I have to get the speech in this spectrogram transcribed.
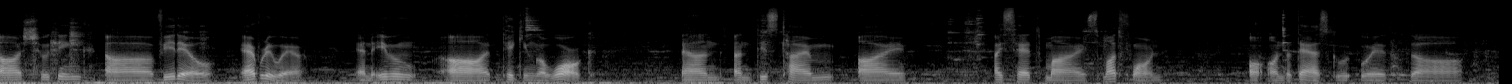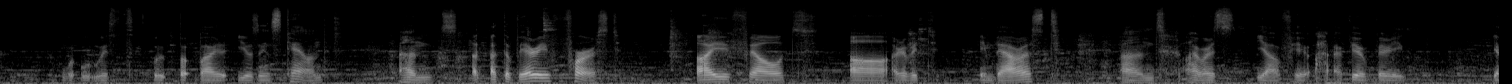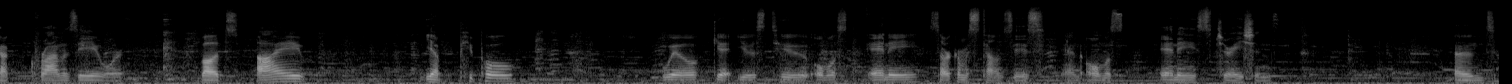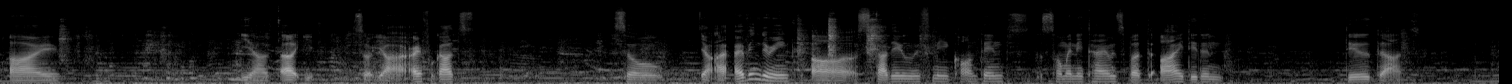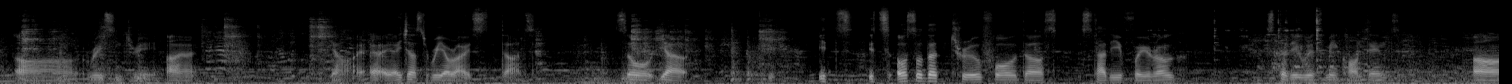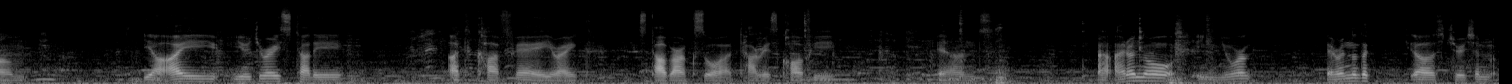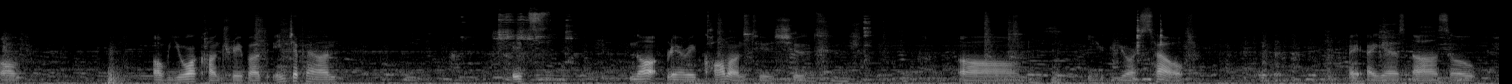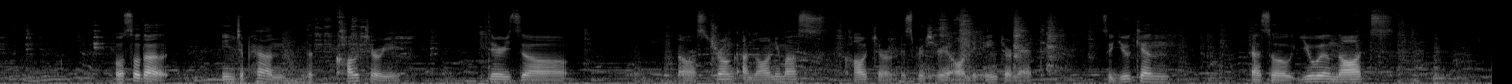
uh, shooting a video everywhere and even uh, taking a walk. And and this time I I set my smartphone on the desk with the with, with by using stand, and at, at the very first, I felt uh, a little bit embarrassed, and I was yeah feel I feel very yeah clumsy or, but I yeah, people will get used to almost any circumstances and almost any situations. And I, yeah, uh, so yeah, I forgot. So yeah, I, I've been doing uh, study with me content so many times, but I didn't do that uh, recently. I yeah, I, I just realized that. So yeah, it's it's also the true for the study vlog, study with me content. Um, yeah, I usually study at cafe like Starbucks or Tully's Coffee, and uh, I don't know in your I don't know the uh, situation of of your country, but in Japan, it's not really common to shoot um, yourself. I, I guess uh, so. Also, the in Japan, the culture there is a, a strong anonymous culture, especially on the internet. So you can, uh, so you will not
